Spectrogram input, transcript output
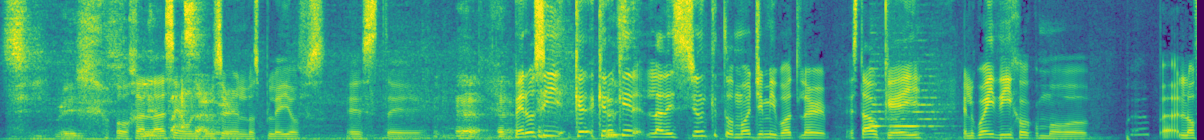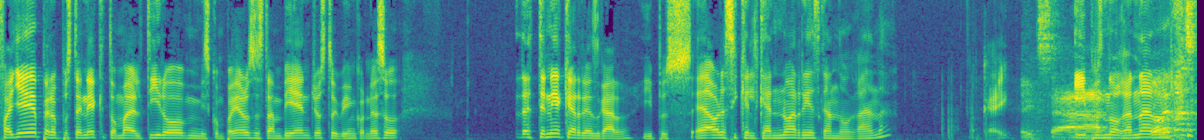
Sí, güey. ¿Qué Ojalá sea pasa, un loser en los playoffs. Este. Pero sí, que- creo Pues- que la decisión que tomó Jimmy Butler está ok. El güey dijo como "Eh, lo fallé, pero pues tenía que tomar el tiro. Mis compañeros están bien, yo estoy bien con eso. Tenía que arriesgar. Y pues eh, ahora sí que el que no arriesga no gana. Ok. Exacto. Y pues no ganaron. además,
